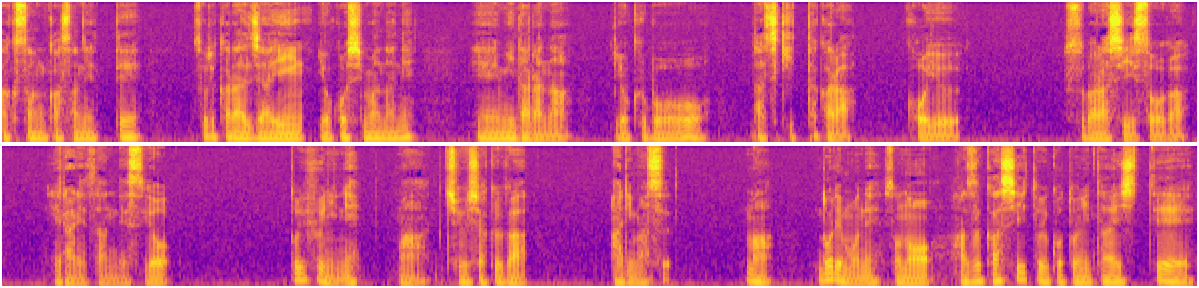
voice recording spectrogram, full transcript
たくさん重ねてそれから邪因横島なね、えー、みだらな欲望を断ち切ったからこういう素晴らしい層が得られたんですよ。というふうにねまあ注釈があります。まあどれもねその恥ずかしいということに対して、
